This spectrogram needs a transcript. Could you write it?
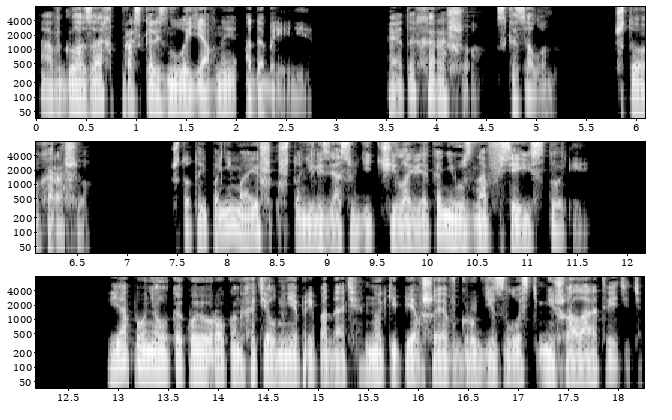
а в глазах проскользнуло явное одобрение. «Это хорошо», — сказал он. «Что хорошо?» «Что ты понимаешь, что нельзя судить человека, не узнав всей истории». Я понял, какой урок он хотел мне преподать, но кипевшая в груди злость мешала ответить.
